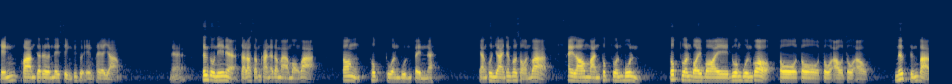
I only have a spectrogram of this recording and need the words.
เห็นความเจริญในสิ่งที่ตัวเองพยายามนะฮะซึ่งตรงนี้เนี่ยสาระสำคัญอาตมามองว่า ต้องทบทวนบุญเป็นนะ อย่างคุณยายท่านก็สอนว่าให้เรามันทบทวนบุญ ทบทวนบ่อยๆ ดวงบุญก็โตโตโตเอาโตเอา นึกถึงบาป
